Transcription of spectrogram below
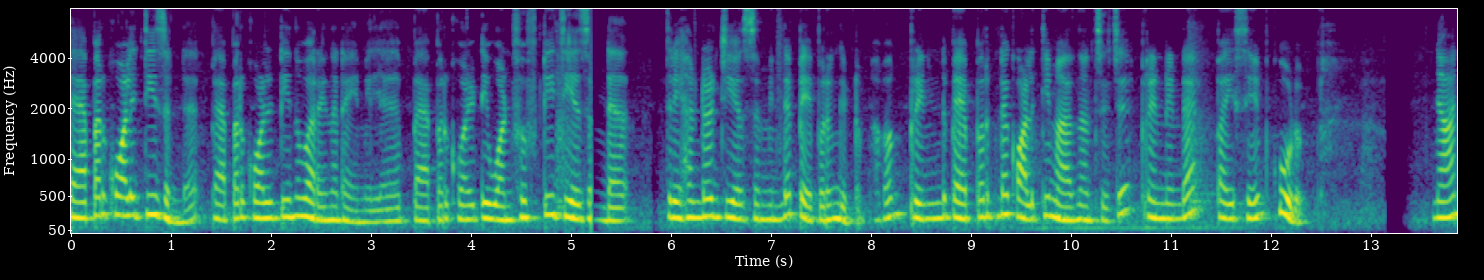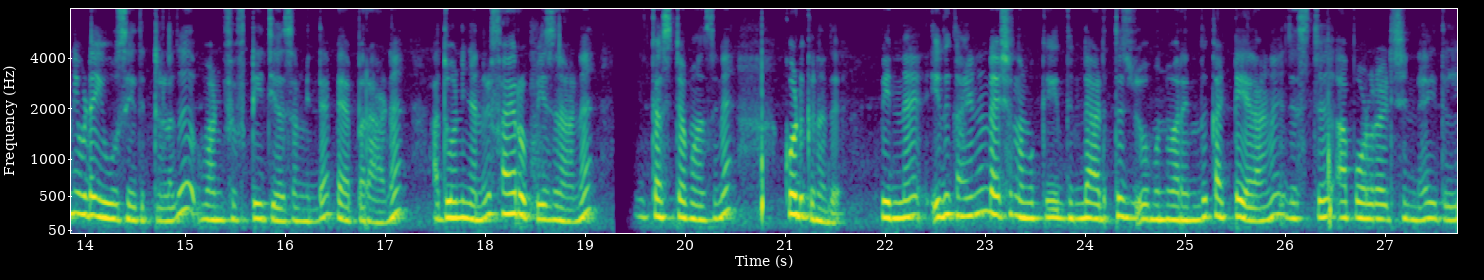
പേപ്പർ ക്വാളിറ്റീസ് ഉണ്ട്. പേപ്പർ ക്വാളിറ്റി എന്ന് പറയുന്ന ടൈമിൽ paper quality one fifty G S ഉണ്ട് ത്രീ ഹൺഡ്രഡ് ജി എസ് എമ്മിന്റെ പേപ്പറും കിട്ടും. അപ്പം പ്രിന്റ് പേപ്പറിന്റെ ക്വാളിറ്റി മാറുന്നതനുസരിച്ച് പ്രിന്റിന്റെ പൈസയും കൂടും. ഞാനിവിടെ യൂസ് ചെയ്തിട്ടുള്ളത് വൺ ഫിഫ്റ്റി ജി എസ് എമ്മിന്റെ പേപ്പറാണ് അതുകൊണ്ട് ഞാനൊരു ഫൈവ് റുപ്പീസിനാണ് കസ്റ്റമേഴ്സിന് കൊടുക്കുന്നത്. പിന്നെ ഇത് കഴിഞ്ഞ ശേഷം നമുക്ക് ഇതിന്റെ അടുത്ത ജോബ് എന്ന് പറയുന്നത് കട്ട് ചെയ്യലാണ്. ജസ്റ്റ് ആ പോളറൈഡ്സിന്റെ ഇതിൽ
